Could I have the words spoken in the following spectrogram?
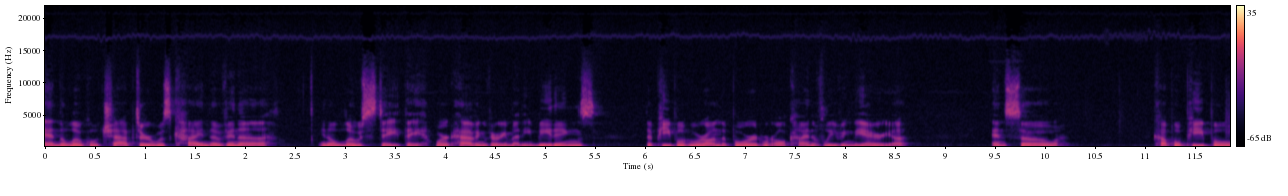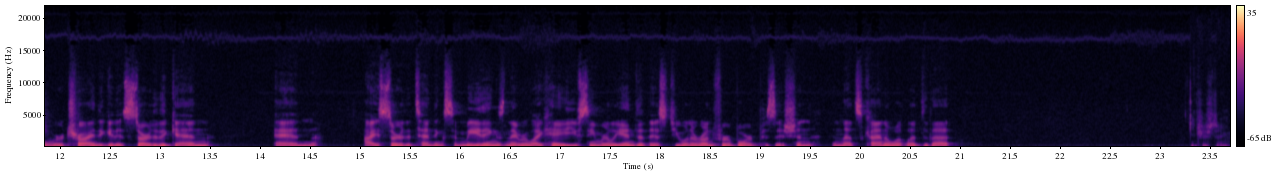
and the local chapter was kind of in a in a low state. They weren't having very many meetings. The people who were on the board were all kind of leaving the area. And so a couple people were trying to get it started again and I started attending some meetings and they were like, "Hey, you seem really into this. Do you want to run for a board position?" And that's kind of what led to that. Interesting.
